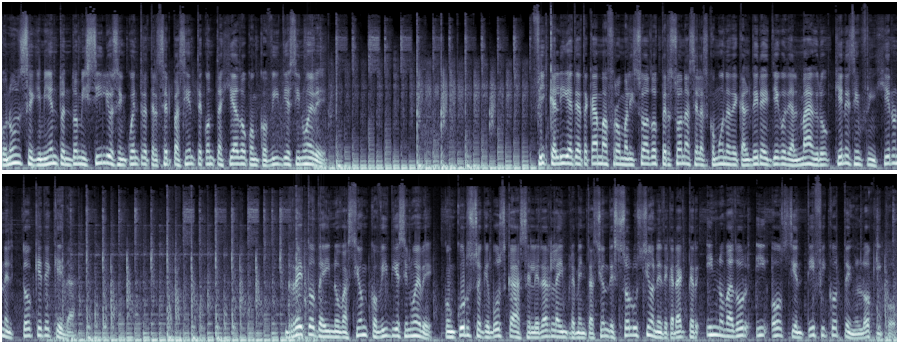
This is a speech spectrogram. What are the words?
Con un seguimiento en domicilio se encuentra el tercer paciente contagiado con COVID-19. Fiscalía de Atacama formalizó a dos personas en las comunas de Caldera y Diego de Almagro, quienes infringieron el toque de queda. Reto de Innovación COVID-19, concurso que busca acelerar la implementación de soluciones de carácter innovador y o científico-tecnológico.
